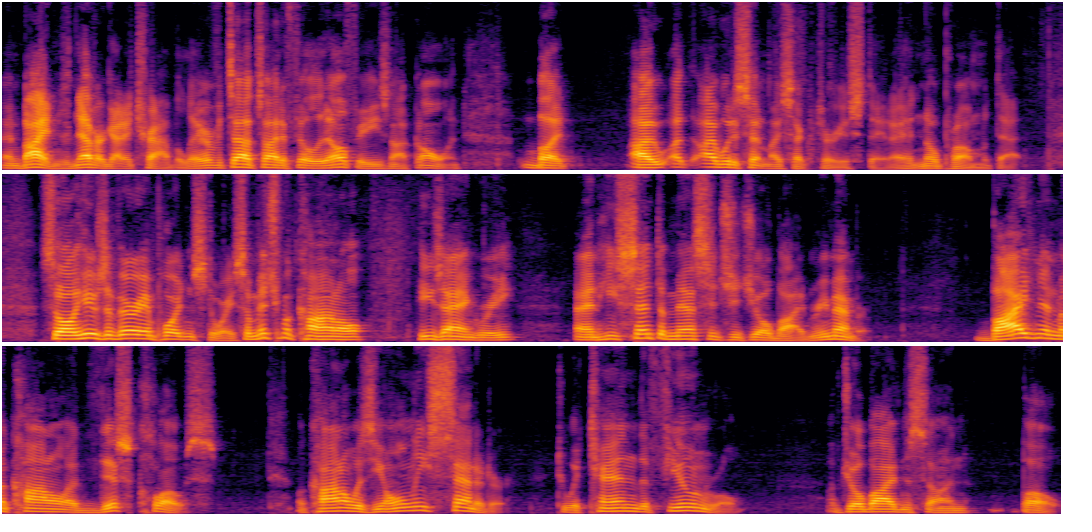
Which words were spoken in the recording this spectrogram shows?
And Biden's never got to travel there. If it's outside of Philadelphia, he's not going. But I, I would have sent my Secretary of State. I had no problem with that. So here's a very important story. So Mitch McConnell, he's angry, and he sent a message to Joe Biden. Remember, Biden and McConnell are this close. McConnell was the only senator to attend the funeral of Joe Biden's son, Beau.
